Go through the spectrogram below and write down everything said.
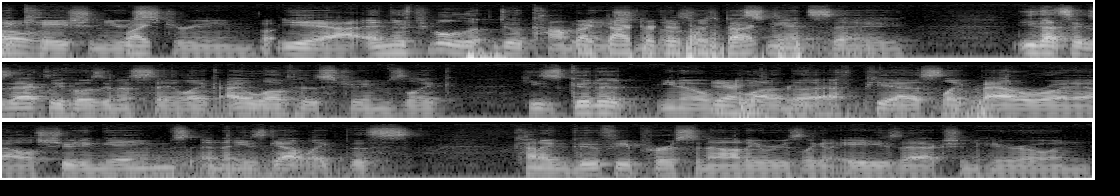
dedication to your like- stream. uh, yeah, and there's people that do a combination. Like of those. Like Disrespect? Destiny, I'd say, that's exactly who I was gonna say. Like I love his streams. Like he's good at you know Yeah, a lot of the pretty FPS like battle royale shooting games, and then he's got like this kind of goofy personality where he's like an 80s action hero and,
